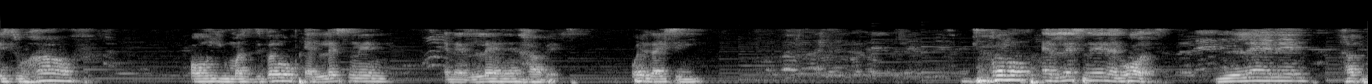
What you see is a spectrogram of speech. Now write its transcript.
is to have, or you must develop a listening and a learning habit. What did I say? Develop a listening and what? Learning habit.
